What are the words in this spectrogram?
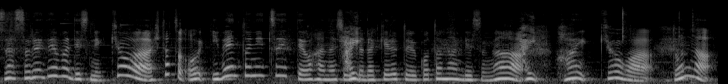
さあそれではですね今日は一つおイベントについてお話しい。ただけるということなんですがはい。はい、今日はどんな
